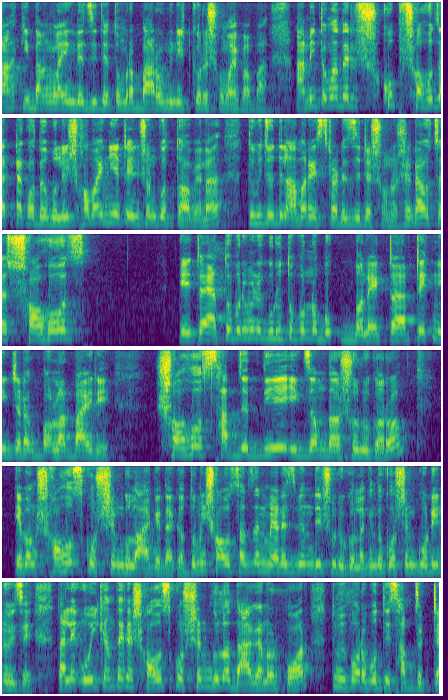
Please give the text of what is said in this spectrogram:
বাকি বাংলা ইংরেজিতে তোমরা বারো মিনিট করে সময় পাবা। আমি তোমাদের খুব সহজ একটা কথা বলি, সময় নিয়ে টেনশন করতে হবে না। তুমি যদি আমার স্ট্র্যাটেজিটা শোনো, সেটা হচ্ছে সহজ। এটা এত পরিমাণে গুরুত্বপূর্ণ মানে একটা টেকনিক যেটা বলার বাইরে। সহজ সাবজেক্ট দিয়ে এক্সাম দেওয়া শুরু করো এবং সহজ কোশ্চেনগুলো আগে দেখো। তুমি সহজ সাবজেক্ট ম্যানেজমেন্ট দিয়ে শুরু করলে, কিন্তু কোশ্চেন কঠিন হয়েছে। তাহলে ওইখান থেকে সহজ কোশ্চেনগুলো দাগানোর পর তুমি পরবর্তী সাবজেক্টে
